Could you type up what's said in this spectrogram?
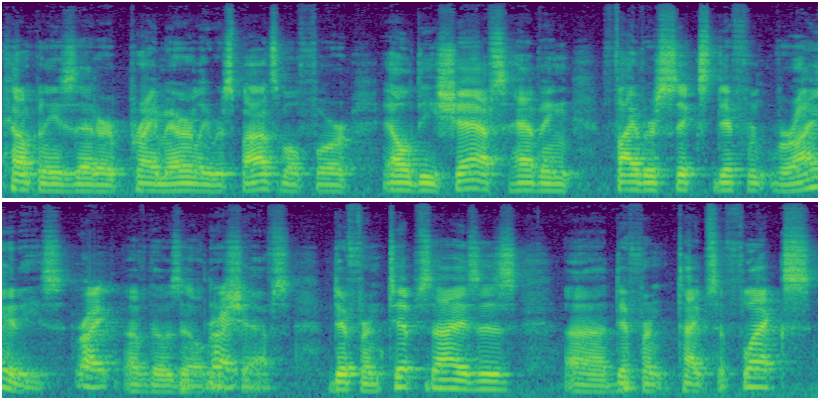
companies that are primarily responsible for LD shafts having five or six different varieties Right. of those LD Right. shafts, different tip sizes, uh, different types of flex.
